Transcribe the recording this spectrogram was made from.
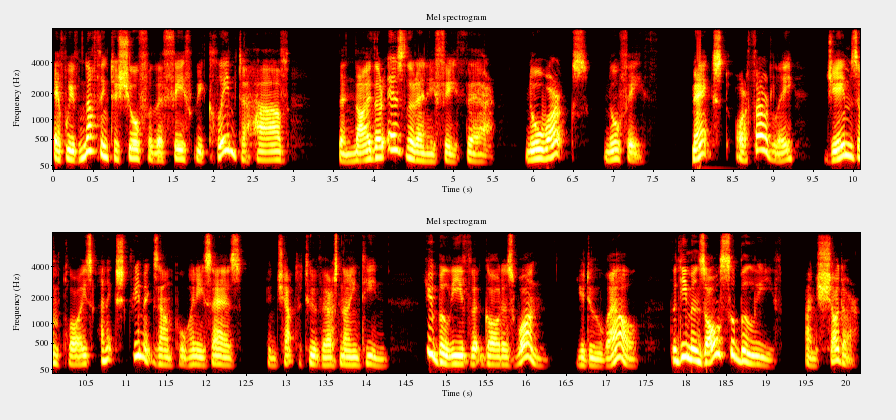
If we've nothing to show for the faith we claim to have, then neither is there any faith there no works, no faith. Next, or thirdly, James employs an extreme example when he says, in chapter 2, verse 19, You believe that God is one. You do well. The demons also believe and shudder.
